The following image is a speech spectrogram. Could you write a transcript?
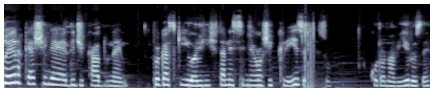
O Zoeira Cash ele é dedicado, né? Por causa que a gente tá nesse negócio de crise, né? Sobre o coronavírus, né?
